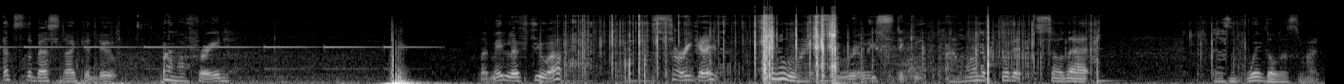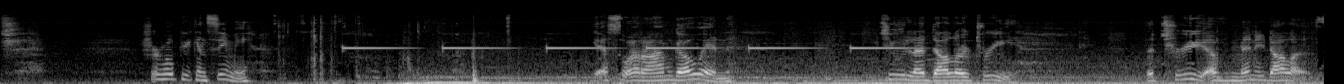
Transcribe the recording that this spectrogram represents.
That's the best I can do, I'm afraid. Let me lift you up. Sorry, guys. Ooh, it's really sticky. I want to put it so that it doesn't wiggle as much. Sure hope you can see me. Guess what I'm going? To the Dollar Tree. The tree of many dollars.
